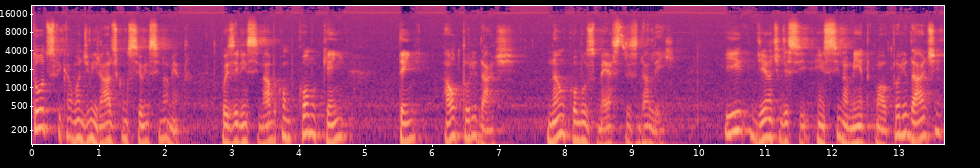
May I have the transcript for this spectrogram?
Todos ficavam admirados com o seu ensinamento, pois ele ensinava como, como quem tem autoridade, não como os mestres da lei. E diante desse ensinamento com autoridade,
